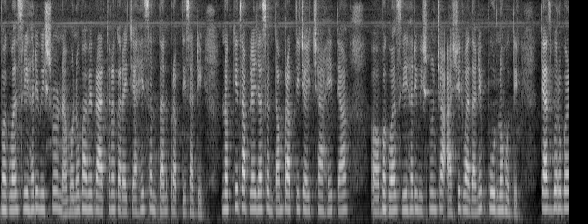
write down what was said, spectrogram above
भगवान श्रीहरी विष्णूंना मनोभावे प्रार्थना करायची आहे संतान प्राप्तीसाठी नक्कीच आपल्या ज्या संतान प्राप्तीच्या इच्छा आहेत त्या भगवान श्रीहरी विष्णूंच्या आशीर्वादाने पूर्ण होतील. त्याचबरोबर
